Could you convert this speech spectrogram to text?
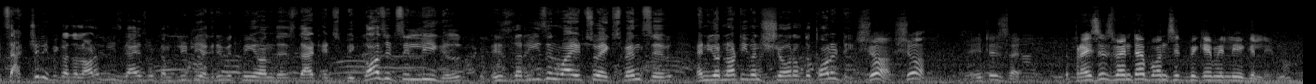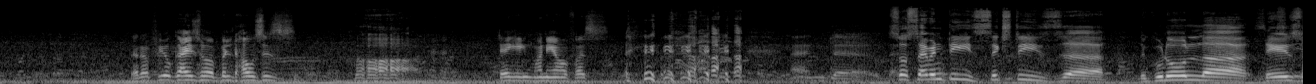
It's actually because a lot of these guys would completely agree with me on this. That it's because it's illegal is the reason why it's so expensive, and you're not even sure of the quality. Sure, sure. It is that. The prices went up once it became illegal, you know. There are a few guys who have built houses taking money off us. and uh, So 70s, 60s, uh, the good old uh, days.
